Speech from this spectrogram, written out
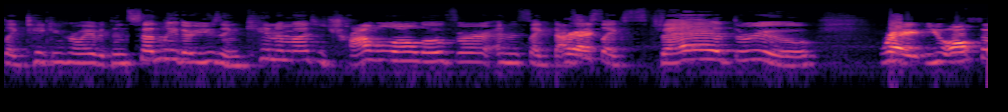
like taking her away. But then suddenly they're using kinema to travel all over, and it's like that's Right. just like sped through. right. You also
